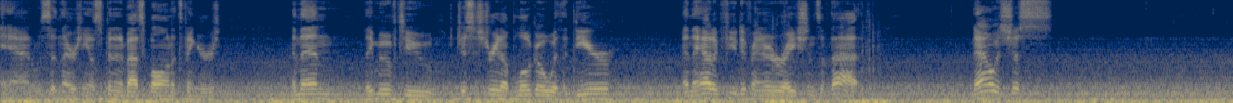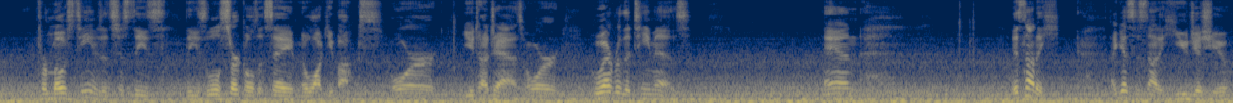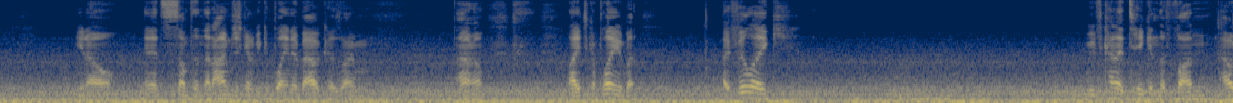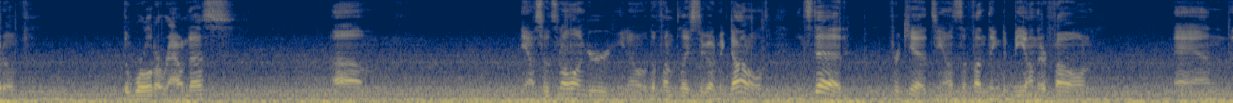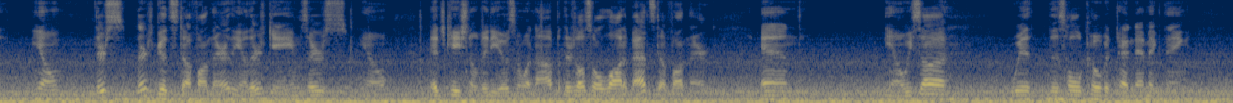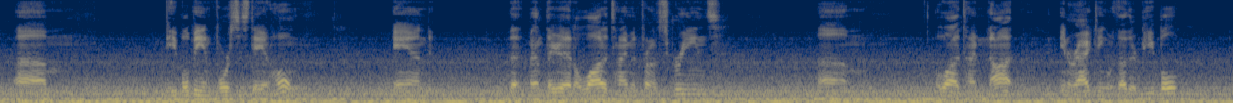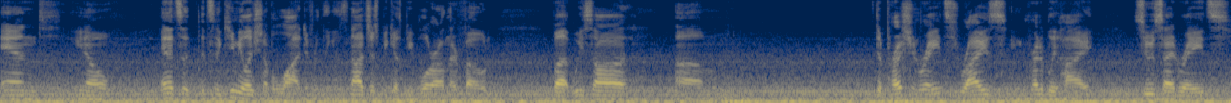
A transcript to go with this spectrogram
and was sitting there, you know, spinning a basketball on its fingers. And then they moved to just a straight up logo with a deer and they had a few different iterations of that. Now it's just for most teams, it's just these these little circles that say Milwaukee Bucks or Utah Jazz or whoever the team is. And it's not a, I guess it's not a huge issue, you know, and it's something that I'm just going to be complaining about because I'm, I don't know, I like to complain, but I feel like we've kind of taken the fun out of the world around us. Um, know, so it's no longer, you know, the fun place to go to McDonald's. Instead, for kids, you know, it's the fun thing to be on their phone and you know, there's there's good stuff on there. You know, there's games, there's, you know, educational videos and whatnot, but there's also a lot of bad stuff on there. And you know, we saw with this whole COVID pandemic thing, um, people being forced to stay at home. And that meant they had a lot of time in front of screens, um, a lot of time not interacting with other people, and you know, and it's a it's an accumulation of a lot of different things. It's not just because people are on their phone, but we saw um, depression rates rise incredibly high, suicide rates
